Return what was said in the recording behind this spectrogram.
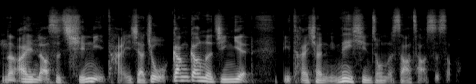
那阿英老师，请你谈一下，就我刚刚的经验，你谈一下你内心中的沙茶是什么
